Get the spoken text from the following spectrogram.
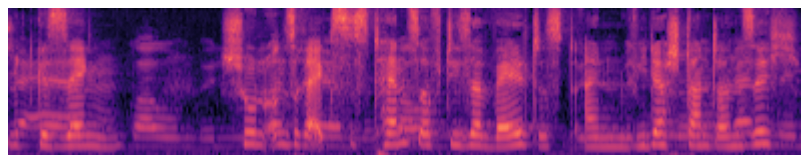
mit Gesängen. Schon unsere Existenz auf dieser Welt ist ein Widerstand an sich.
